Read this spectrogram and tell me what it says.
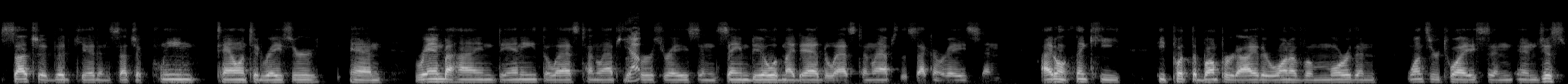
such a good kid and such a clean, talented racer. And ran behind Danny the last 10 laps of yep. the first race and same deal with my dad the last 10 laps of the second race and I don't think he he put the bumper to either one of them more than once or twice and and just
